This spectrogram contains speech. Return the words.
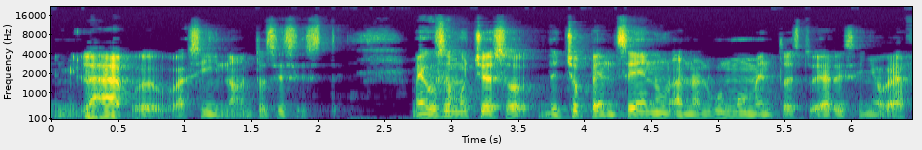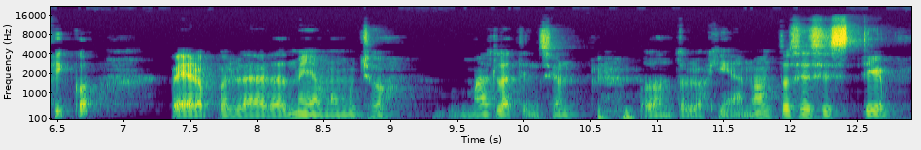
en mi lab, o así, ¿no? Entonces, este, me gusta mucho eso. De hecho, pensé en, un, en algún momento estudiar diseño gráfico, pero pues la verdad me llamó mucho más la atención odontología, ¿no? Entonces, este,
